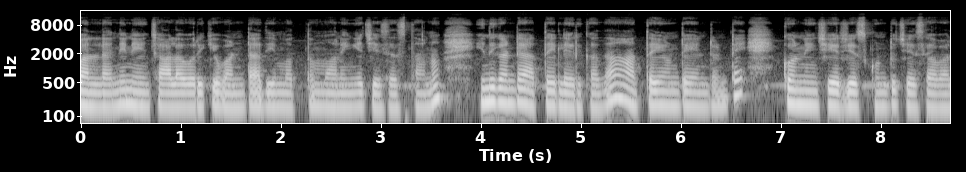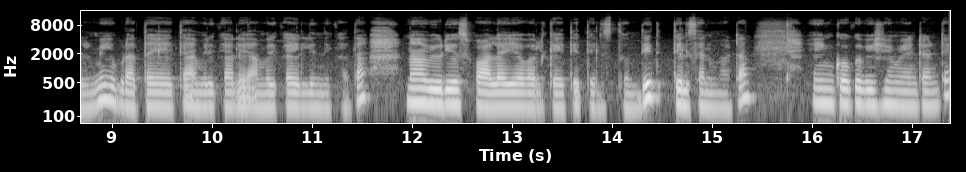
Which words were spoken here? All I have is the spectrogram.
పనులన్నీ నేను చాలా వరకు వంట అది మొత్తం మార్నింగే చేసేస్తాను. ఎందుకంటే అత్తయ్య లేరు కదా అత్తయ్య ఉంటే ఏంటంటే కొన్ని షేర్ చేసుకుంటూ చేసేవాళ్ళమి. ఇప్పుడు అత్తయ్య అయితే అమెరికాలో అమెరికా వెళ్ళింది కదా నా వీడియోస్ ఫాలో అయ్యే వాళ్ళకైతే తెలుస్తుంది తెలుసు అనమాట ఇంకొక విషయం ఏంటంటే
